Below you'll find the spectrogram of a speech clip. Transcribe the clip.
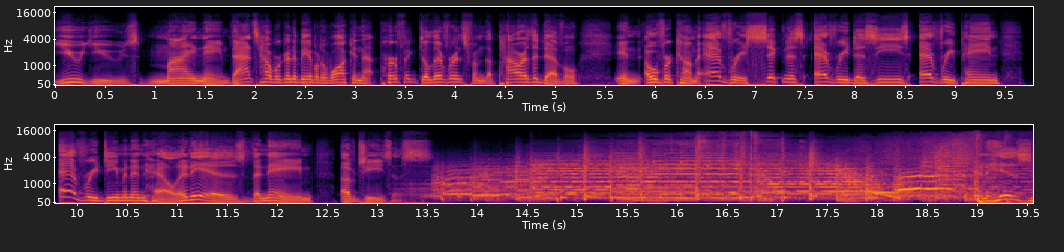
you use my name. That's how we're going to be able to walk in that perfect deliverance from the power of the devil and overcome every sickness, every disease, every pain, every demon in hell. It is the name of Jesus. And his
